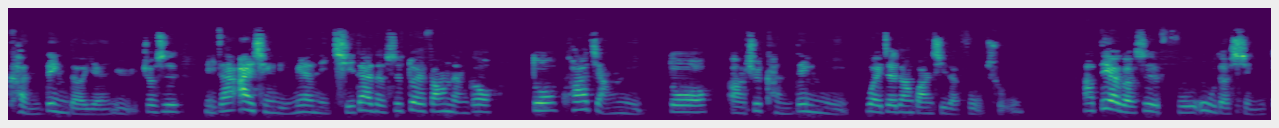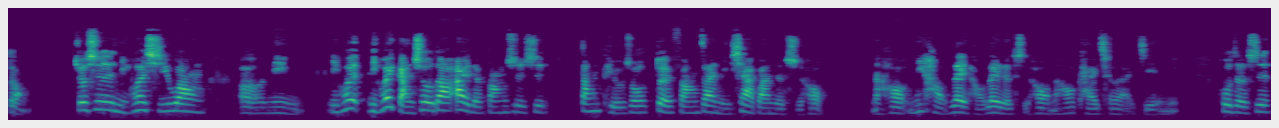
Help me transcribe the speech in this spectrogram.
肯定的言语，就是你在爱情里面，你期待的是对方能够多夸奖你，多。呃，去肯定你为这段关系的付出。那第二个是服务的行动，就是你会希望，呃，你你会你会感受到爱的方式是，当比如说对方在你下班的时候，然后你好累好累的时候，然后开车来接你，或者是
